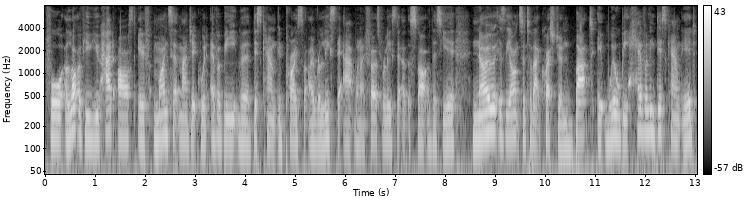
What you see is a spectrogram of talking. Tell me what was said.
For a lot of you, you had asked if Mindset Magic would ever be the discounted price that I released it at when I first released it at the start of this year. No is the answer to that question, but it will be heavily discounted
